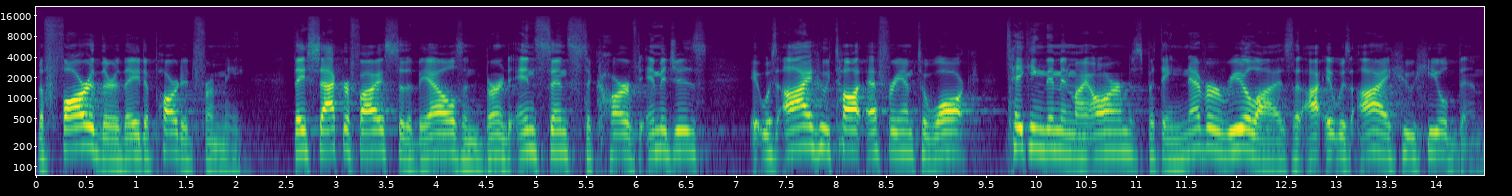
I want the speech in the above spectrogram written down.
the farther they departed from me. They sacrificed to the Baals and burned incense to carved images. It was I who taught Ephraim to walk, taking them in my arms, but they never realized that I, it was I who healed them.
